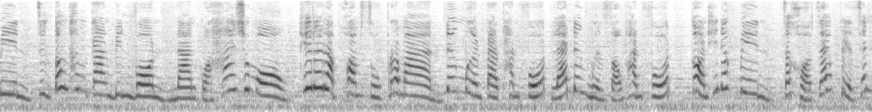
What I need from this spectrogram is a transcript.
บินจึงต้องทำการบินวนนานกว่า 5 ชั่วโมง ที่ระดับความสูงประมาณ 18,000 ฟุต และ 12,000 ฟุต ก่อนที่นักบินจะขอแจ้งเปลี่ยนเส้น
